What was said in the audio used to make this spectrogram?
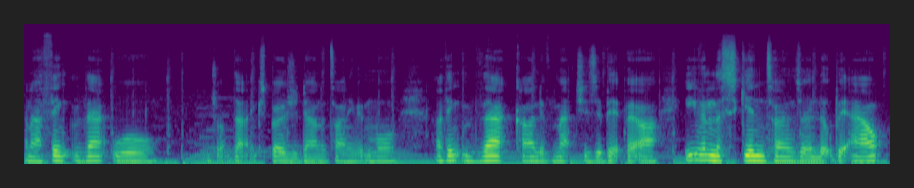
And I think that will drop that exposure down a tiny bit more. I think that kind of matches a bit better. Even the skin tones are a little bit out.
